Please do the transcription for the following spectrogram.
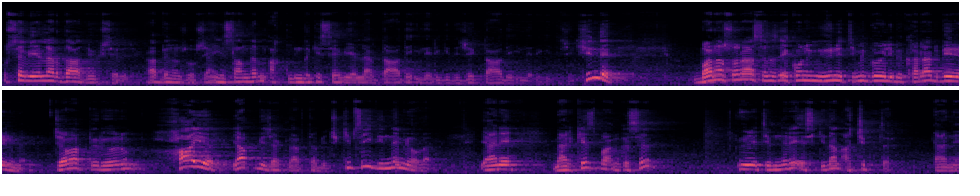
bu seviyeler daha da yükselecek. Haberiniz olsun. Yani insanların aklındaki seviyeler daha da ileri gidecek, daha da ileri gidecek. Şimdi bana sorarsanız ekonomi yönetimi böyle bir karar verir mi? Cevap veriyorum. Hayır, yapmayacaklar tabii ki. Kimseyi dinlemiyorlar. Yani Merkez Bankası yönetimleri eskiden açıktı. Yani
